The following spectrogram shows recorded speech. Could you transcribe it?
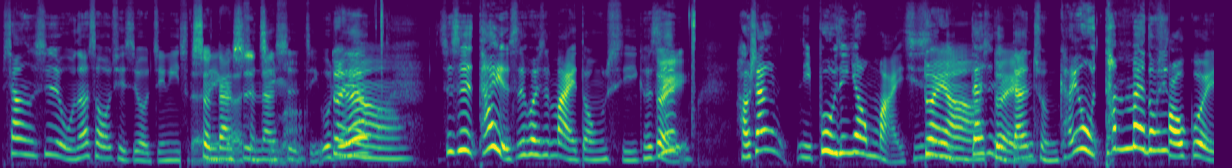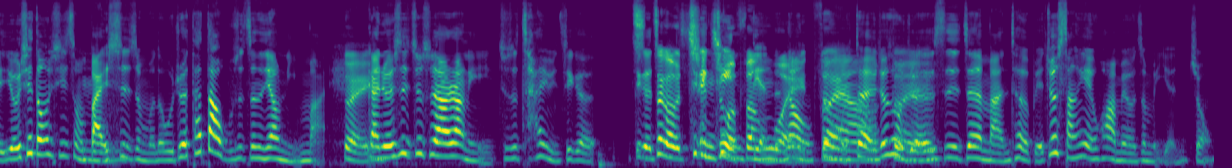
像是我那时候其实有经历的圣诞圣诞市集，我觉对得呀就是他也是会是卖东西，可是对。好像你不一定要买，其实对啊但是你单纯看，因为我他们卖东西超贵，有一些东西什么嗯摆饰什么的，我觉得他倒不是真的要你买，对，感觉是就是要让你就是参与这个。这个这个这个庆祝的那种氛围，对，就是我觉得是真的蛮特别，就商业化没有这么严重，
